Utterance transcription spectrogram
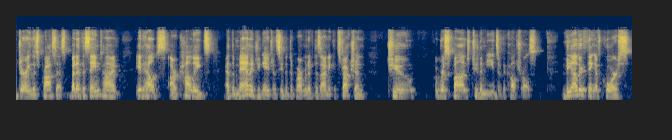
during this process. But at the same time, it helps our colleagues at the managing agency, the Department of Design and Construction, to respond to the needs of the culturals. The other thing, of course,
